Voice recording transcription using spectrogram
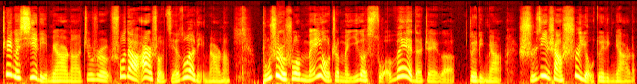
这个戏里面呢，就是说到二手杰作里面呢，不是说没有这么一个所谓的这个对立面，实际上是有对立面的，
